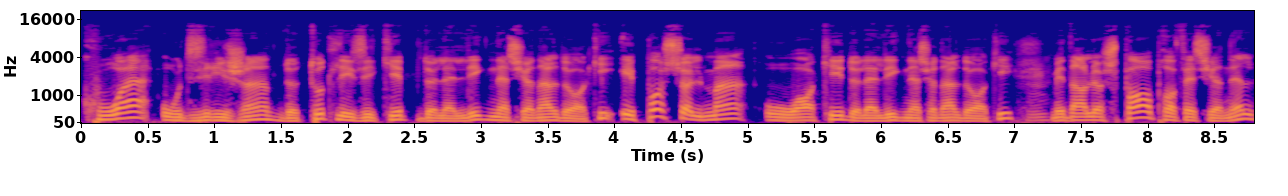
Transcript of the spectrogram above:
quoi aux dirigeants de toutes les équipes de la Ligue nationale de hockey? Et pas seulement au hockey de la Ligue nationale de hockey, mmh. mais dans le sport professionnel,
